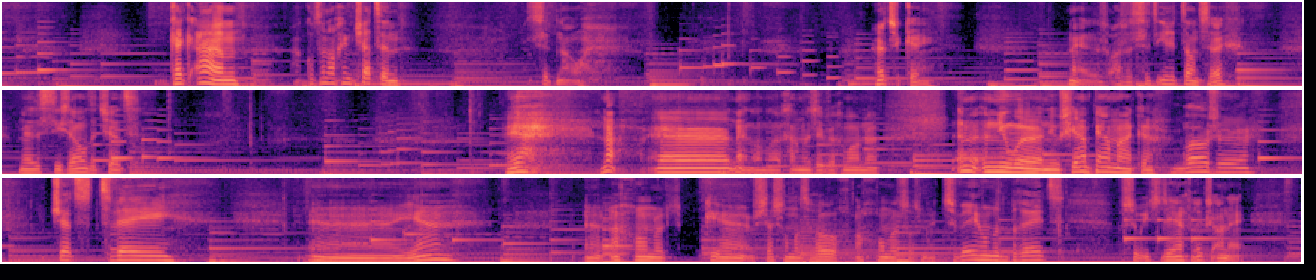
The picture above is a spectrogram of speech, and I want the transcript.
Kijk aan. Komt er nog geen chat in? Wat zit nou? Hutsike. Nee, dat, is, oh, dat zit irritant zeg. Nee, dat is diezelfde chat. Ja, nou, eh, nou dan eh, gaan we eens even gewoon eh, een, een nieuw, nieuw schermpje aanmaken. Browser, chat 2, eh, ja, Eh, 800 keer 600 hoog, 800 volgens mij 200 breed, of zoiets dergelijks. Oh nee,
